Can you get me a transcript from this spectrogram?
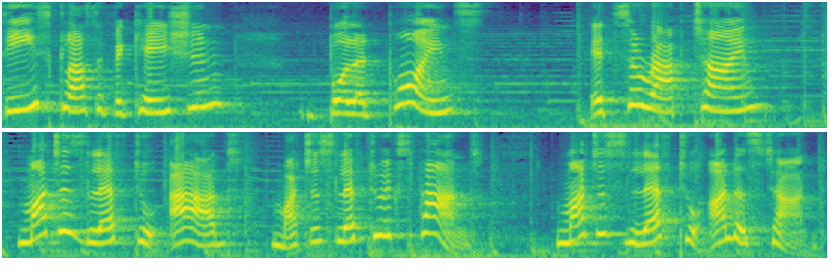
these classification bullet points, it's a wrap time. Much is left to add, much is left to expand, much is left to understand.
